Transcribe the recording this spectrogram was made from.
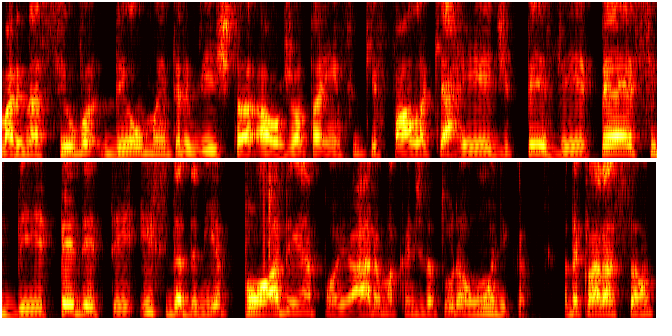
Marina Silva deu uma entrevista ao J-Info que fala que a rede, PV, PSB, PDT e Cidadania podem apoiar uma candidatura única. A declaração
